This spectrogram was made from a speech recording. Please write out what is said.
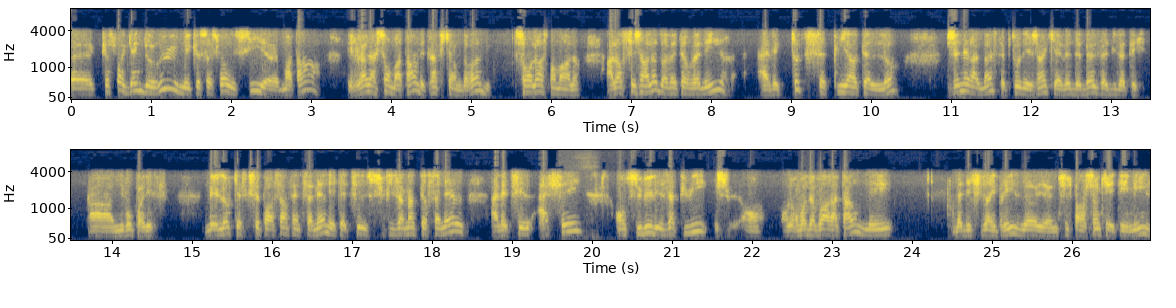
euh, que ce soit gang de rue, mais que ce soit aussi euh, motards, les relations motards, les trafiquants de drogue, sont là à ce moment-là. Alors, ces gens-là doivent intervenir avec toute cette clientèle-là. Généralement, c'était plutôt des gens qui avaient de belles habiletés à niveau police. Mais là, qu'est-ce qui s'est passé en fin de semaine? Était-il suffisamment de personnel? Avait-il assez? Ont-ils eu les appuis? On, va devoir attendre, mais la décision est prise. Là. Il y a une suspension qui a été mise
